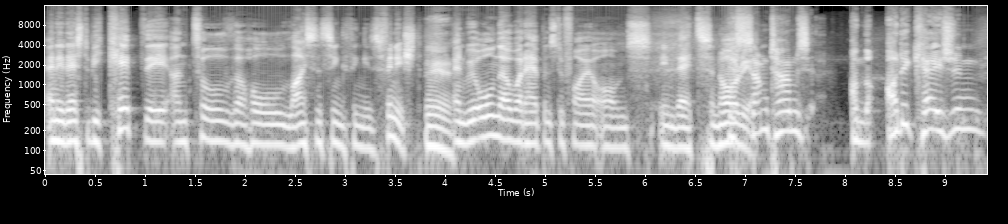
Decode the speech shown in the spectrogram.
and it has to be kept there until the whole licensing thing is finished. Yeah. And we all know what happens to firearms in that scenario. Sometimes, on the odd occasion,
